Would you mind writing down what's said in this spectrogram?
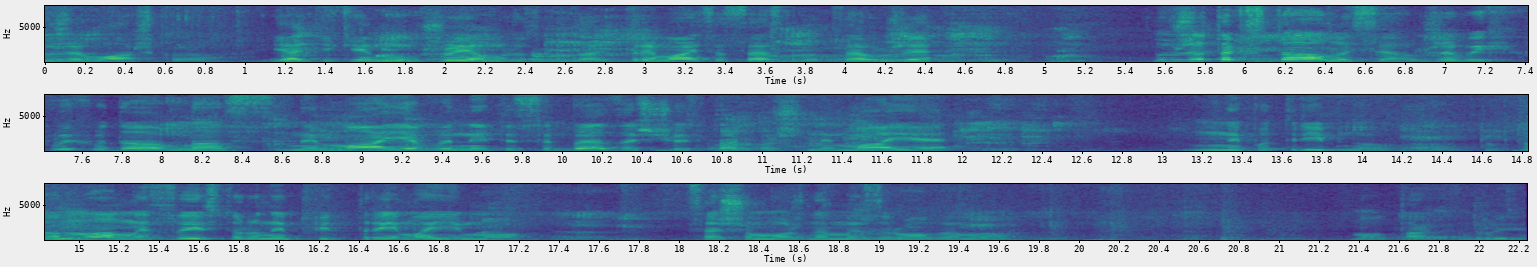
дуже важко. Я тільки, ну що я можу сказати, тримайся, сестро, це вже Ну вже так сталося, вже виходу в нас немає, винити себе за щось також немає, не потрібно. Тобто, ну а ми з своєї сторони підтримаємо, все, що можна, ми зробимо. Ну так, друзі.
